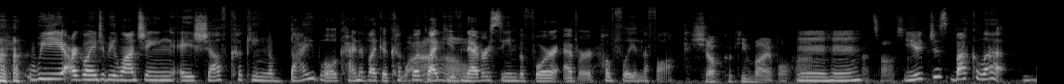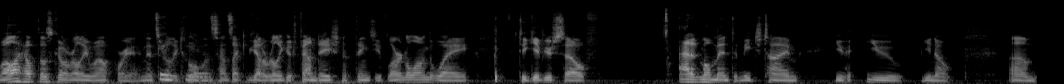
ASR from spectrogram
we are going to be launching a shelf cooking Bible, kind of like a cookbook like you've never seen before, ever, hopefully in the fall. Shelf cooking Bible. Huh? Mm-hmm. That's awesome. You just buckle up. Well, I hope those go really well for you, and it's really cool. you. It sounds like you've got a really good foundation of things you've learned along the way to give yourself added momentum each time you you you know, um,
